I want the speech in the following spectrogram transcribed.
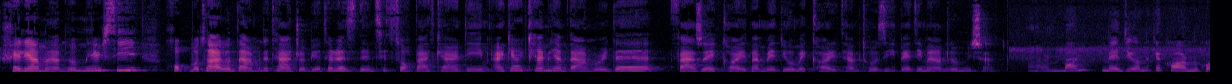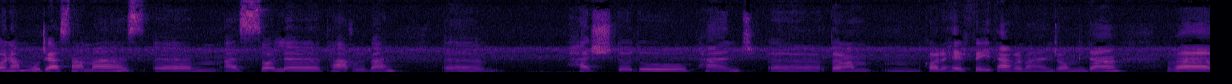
خیلی هم ممنون. مرسی. خب ما تا الان در مورد تجربیات residency صحبت کردیم. اگر کمی هم در مورد فضای کاری و مدیوم کاریت هم توضیح بدی ممنون میشم. من مدیومی که کار می‌کنم مجسمه است. از سال تقریبا هشتاد و پنج دارم کار ای تقریبا انجام میدم و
